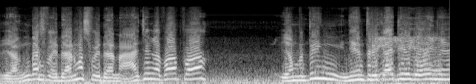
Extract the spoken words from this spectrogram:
ya enggak sepedaan mah sepedaan aja nggak apa-apa yang penting nyentrik Iya, aja iya. kayaknya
